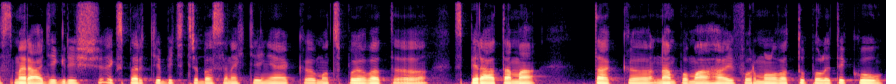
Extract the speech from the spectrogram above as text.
jsme rádi, když experti, byť třeba se nechtějí nějak moc spojovat eh, s pirátama, tak eh, nám pomáhají formulovat tu politiku.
